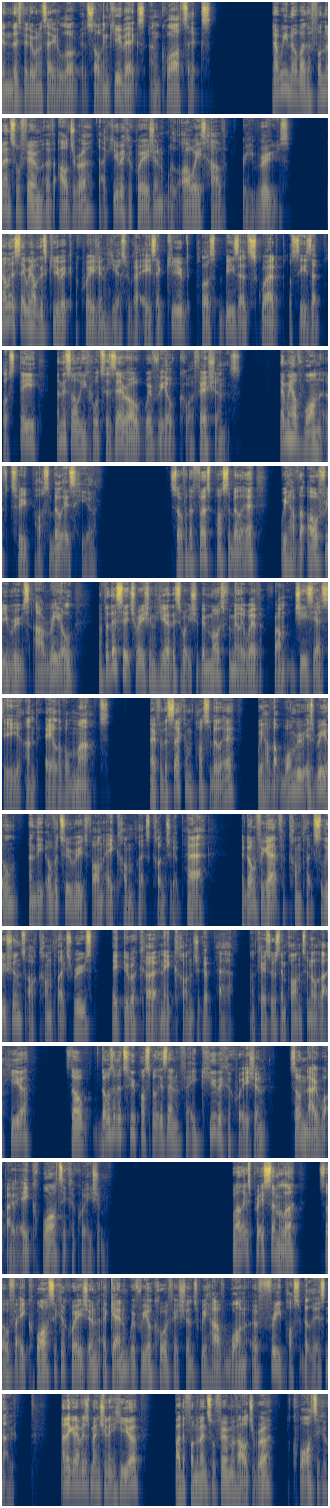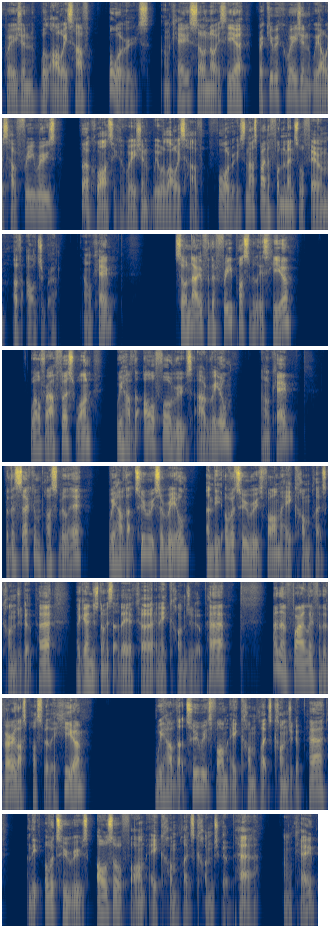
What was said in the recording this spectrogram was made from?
In this video, I want to take a look at solving cubics and quartics. Now we know by the fundamental theorem of algebra that a cubic equation will always have three roots. Now let's say we have this cubic equation here. So we've got az cubed plus bz squared plus cz plus d, and this all equal to zero with real coefficients. Then we have one of two possibilities here. So for the first possibility, we have that all three roots are real, and for this situation here, this is what you should be most familiar with from GCSE and A-level maths. Now for the second possibility, we have that one root is real and the other two roots form a complex conjugate pair. Now don't forget for complex solutions or complex roots, they do occur in a conjugate pair. Okay, so just important to note that here. So those are the two possibilities then for a cubic equation. So now what about a quartic equation? Well, it's pretty similar. So for a quartic equation, again, with real coefficients, we have one of three possibilities now. And again, if I just mention it here, by the fundamental theorem of algebra, a quartic equation will always have four roots. Okay, so notice here, for a cubic equation, we always have three roots. For a quartic equation, we will always have four roots. And that's by the fundamental theorem of algebra. Okay, so now for the three possibilities here, well, for our first one, we have that all four roots are real. Okay, for the second possibility, we have that two roots are real and the other two roots form a complex conjugate pair. Again, just notice that they occur in a conjugate pair. And then finally, for the very last possibility here, we have that two roots form a complex conjugate pair and the other two roots also form a complex conjugate pair. Okay,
